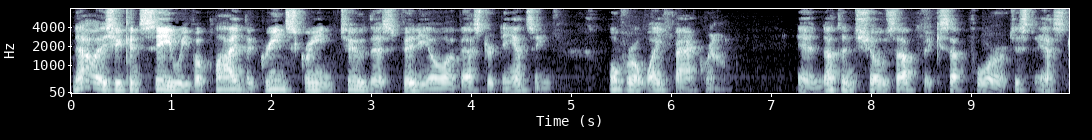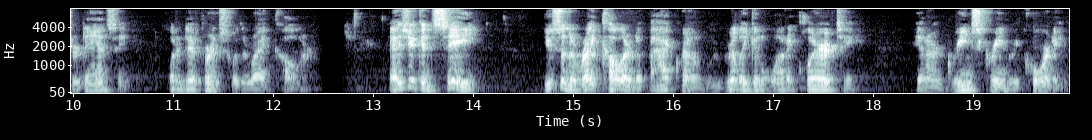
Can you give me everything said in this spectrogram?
Now as you can see we've applied the green screen to this video of Esther dancing over a white background and nothing shows up except for just Esther dancing. What a difference with the right color. As you can see using the right color in the background we really get a lot of clarity in our green screen recording.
